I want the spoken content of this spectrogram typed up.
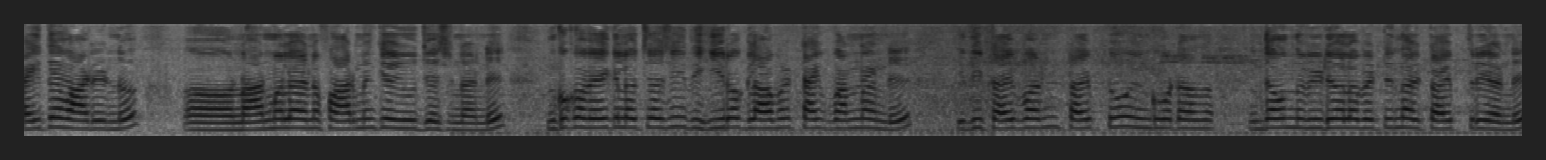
రైతే వాడిండు. నార్మల్ ఆయన ఫార్మింగ్కే యూజ్ చేసిండండి. ఇంకొక వెహికల్ వచ్చేసి ఇది హీరో గ్లామర్ టైప్ వన్ అండి. ఇది టైప్ వన్ టైప్ టూ ఇంకొకటి ఇంతకుముందు వీడియోలో పెట్టింది అది టైప్ త్రీ అండి.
